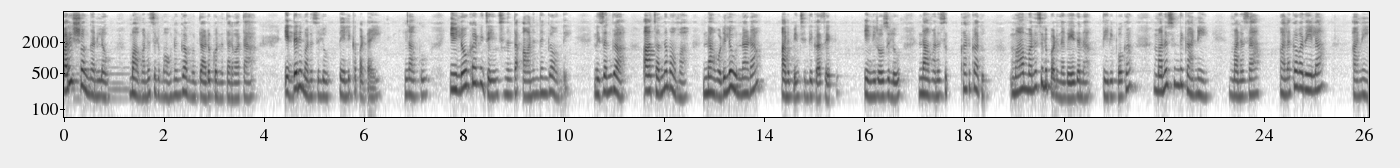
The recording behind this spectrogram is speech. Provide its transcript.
పరిశ్రంగంలో మా మనసులు మౌనంగా ముద్దాడుకున్న తర్వాత ఇద్దరి మనసులు తేలికపడ్డాయి. నాకు ఈ లోకాన్ని జయించినంత ఆనందంగా ఉంది. నిజంగా ఆ చందమామ నా ఒడిలో ఉన్నాడా? అనిపించింది కాసేపు. ఇన్ని రోజులు నా మనసు కాదు కాదు మా మనసులు పడిన వేదన తీరిపోగా మనసుంది కానీ మనసా పలకవదేలా అని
